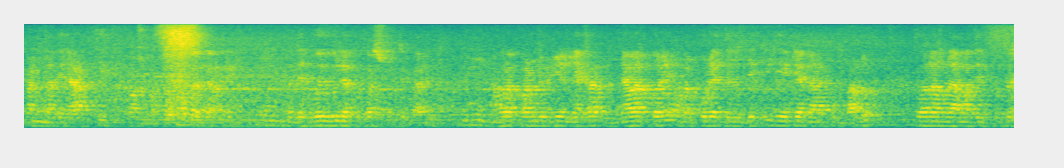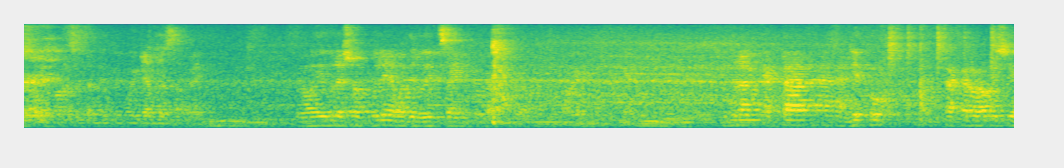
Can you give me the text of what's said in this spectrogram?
কারণ তাদের আর্থিক অসক্ষমতার কারণে তাদের বইগুলো প্রকাশ করতে পারে আমরা পাণ্ডুলিয়া লেখা নেওয়ার পরে আমরা পড়ে দেখি যে এটা না খুব ভালো। তখন আমরা আমাদের প্রতিষ্ঠানের খরচে তাদেরকে বইটা আমরা ছাপাই এবং এগুলো সবগুলোই আমাদের ওয়েবসাইটে প্রকাশ করা সুতরাং একটা আহ, লেখক টাকার অভাবে সে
